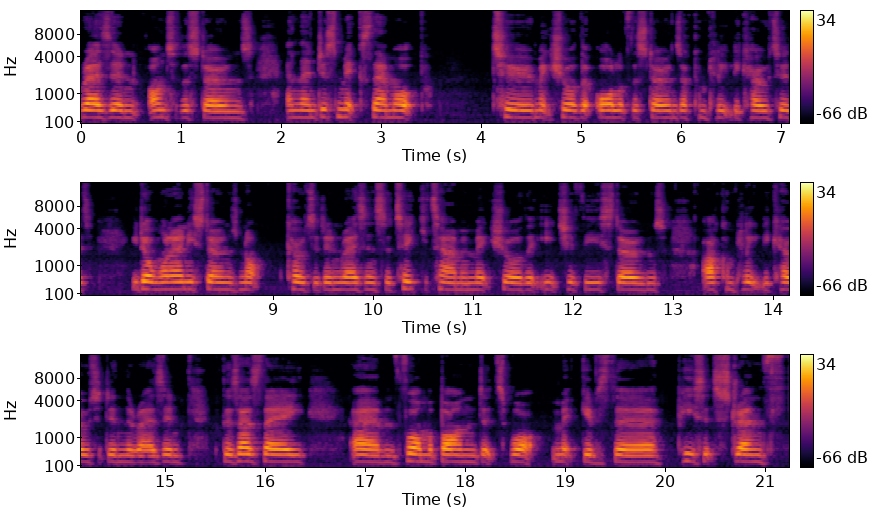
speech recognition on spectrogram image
resin onto the stones and then just mix them up to make sure that all of the stones are completely coated. You don't want any stones not coated in resin so take your time and make sure that each of these stones are completely coated in the resin because as they um, form a bond it's what gives the piece its strength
